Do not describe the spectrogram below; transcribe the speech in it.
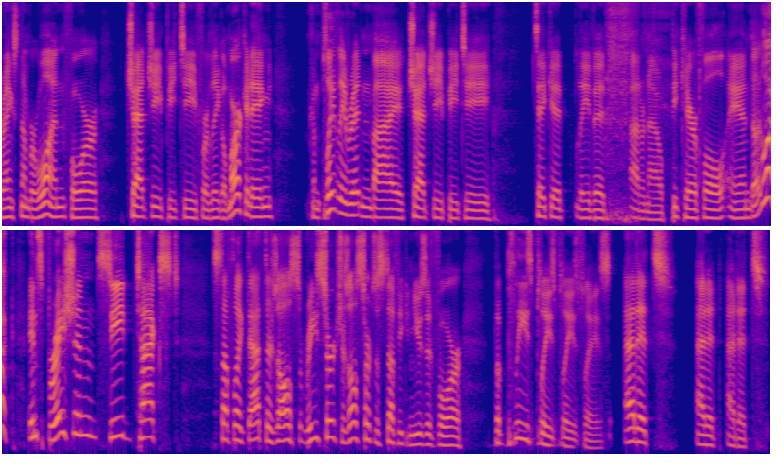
ranks number one for ChatGPT for legal marketing, completely written by ChatGPT. Take it, leave it. I don't know. Be careful. And uh, look, inspiration, seed text, stuff like that. There's also research. There's all sorts of stuff you can use it for. But please, please, please, please edit, edit, edit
